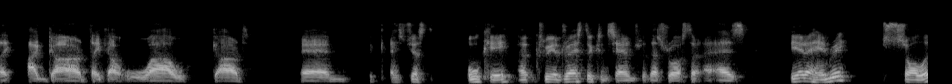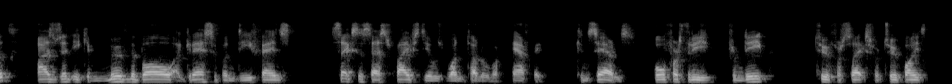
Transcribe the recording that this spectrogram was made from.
like a guard, like a wow guard. Um, it's just okay because we addressed the concerns with this roster. It is Pierria Henry solid as you said. He can move the ball, aggressive on defense, six assists, five steals, one turnover, perfect. Concerns: 0 for three from deep, two for six for two points.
